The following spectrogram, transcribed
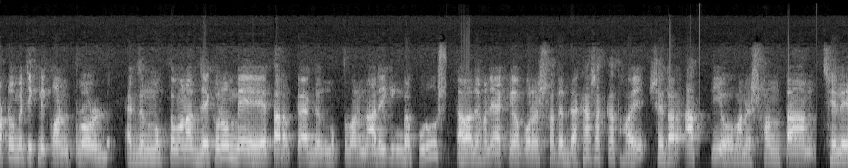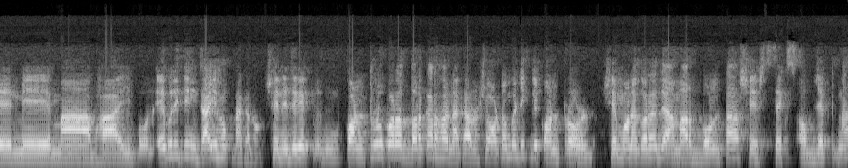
অটোমেটিকলি কন্ট্রোলড একজন মুক্তমনা যে কোনো মেয়ে, তার একজন মুক্তমনা নারী কিংবা পুরুষ, তারা যখন একে অপরের সাথে দেখা সাক্ষাৎ হয়, সে তার আত্মীয় মানে সন্তান, ছেলে, মেয়ে, মা, ভাই, বোন এভরিথিং যাই হোক না কেন, সে নিজেকে কন্ট্রোল করার দরকার হয় না, কারণ সে অটোমেটিকলি কন্ট্রোলড সে মনে করে যে আমার বোনটা সে সেক্স অবজেক্ট না,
